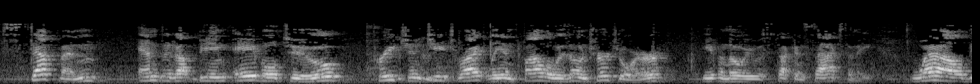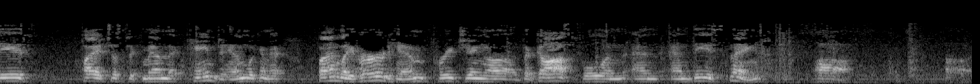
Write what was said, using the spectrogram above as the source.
Stephen ended up being able to preach and teach rightly and follow his own church order, even though he was stuck in Saxony. Well, these pietistic men that came to him, looking at, finally heard him preaching uh, the gospel and, and, and these things. Uh, uh,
